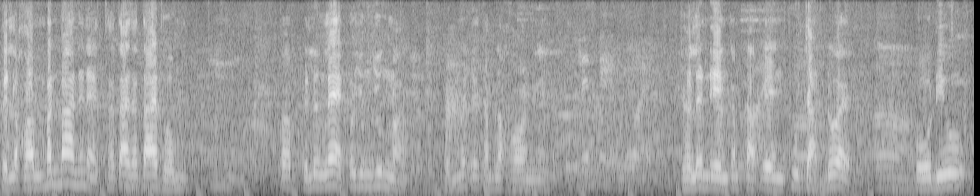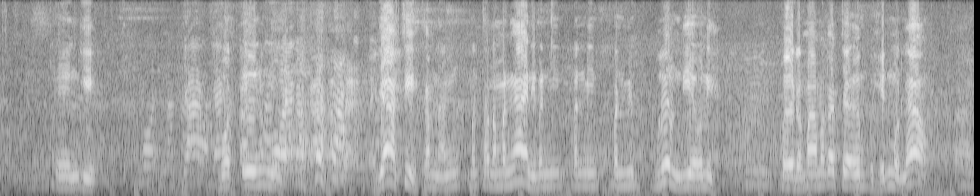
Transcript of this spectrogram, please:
เป็นละครบ้านๆนี่แหละสไตล์สไตล์ผม อืมก็เป็นเรื่องแรกก็ยุ่งๆหน่อย ผมไม่เคยทำละครไงเล่นเองด้วยจะเล่นเองกำกับเองผู้จัดด้วยเออโปรดิวเองอีกบทละยากบทเองอีกยากกับการทำหนังไหมยากสิทำหนังมันทำหนังมันง่ายนี่มันมีมันมีมันมีเรื่องเดียวเนี่ยอืมเปิดออกมามันก็เจอเห็นหมดแล้วอืม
